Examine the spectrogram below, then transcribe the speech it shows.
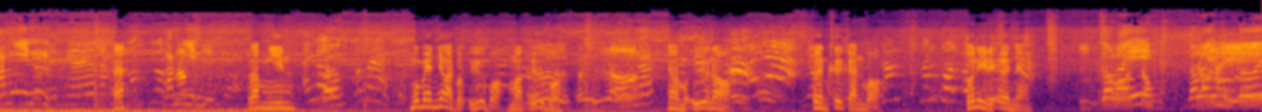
ลำงินฮะลำงินลำงินเบิ้งบ่แม่นยอดบักอื้อบ่มักอื้อบ่ยอดบักอื้อเนาะเอิ้นคือกันบ่ตัวนี้ได้เอิ้นหยังเกาไรเกาไรมึงเตย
